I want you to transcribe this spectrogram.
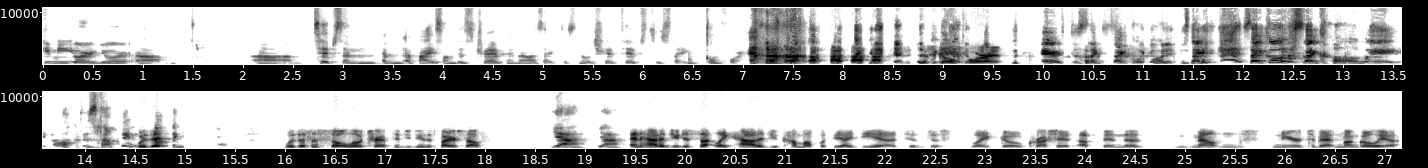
give me your your um um, tips and, and advice on this trip. And i was like there's no trip tips just like go for it. Just go for it. Just like cycle it's like cycle cycle away you know there's nothing was it nothing. Was this a solo trip? Did you do this by yourself? Yeah yeah. And how did you decide like how did you come up with the idea to just like go crush it up in the mountains near tibet and mongolia?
